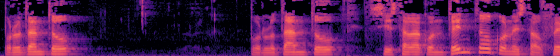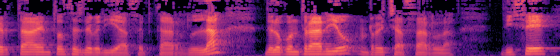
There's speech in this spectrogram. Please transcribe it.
Por lo tanto, por lo tanto, si estaba contento con esta oferta, entonces debería aceptarla, de lo contrario, rechazarla. Dice,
